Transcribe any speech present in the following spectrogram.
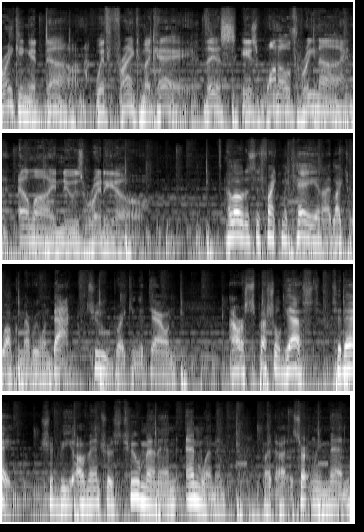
Breaking It Down with Frank MacKay. This is 1039 LI News Radio. Hello, this is Frank MacKay, and I'd like to welcome everyone back to Breaking It Down. Our special guest today should be of interest to men and, and women, but uh, certainly men.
